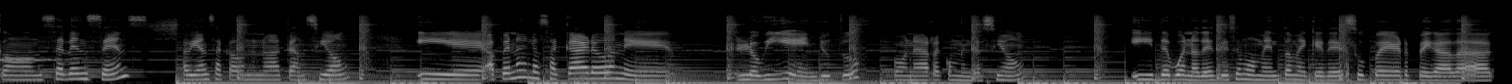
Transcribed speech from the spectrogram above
con Seven Sense, habían sacado una nueva canción y apenas la sacaron, lo vi en YouTube, fue una recomendación y de bueno, desde ese momento me quedé súper pegada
